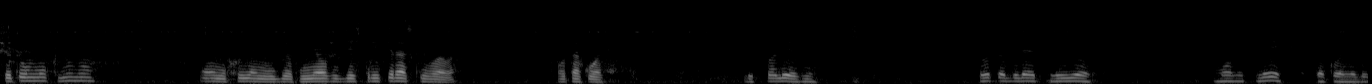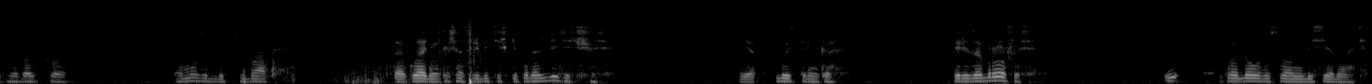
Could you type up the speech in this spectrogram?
Что-то у меня клюнуло. А, нихуя не идет. У меня уже здесь третий раз клевало. Вот так вот. Бесполезно. Кто-то, блядь, клюет. Может лещ какой-нибудь небольшой. А может быть чебак. Так, ладненько, сейчас, ребятишки, подождите чуть-чуть. Я быстренько перезаброшусь и продолжу с вами беседовать.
